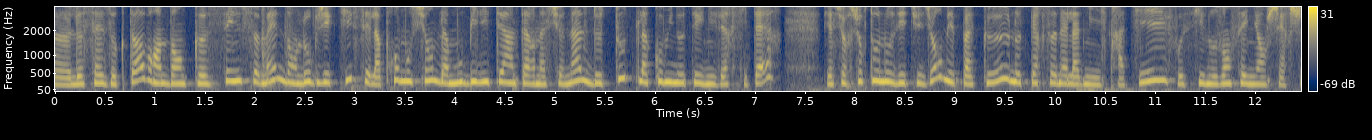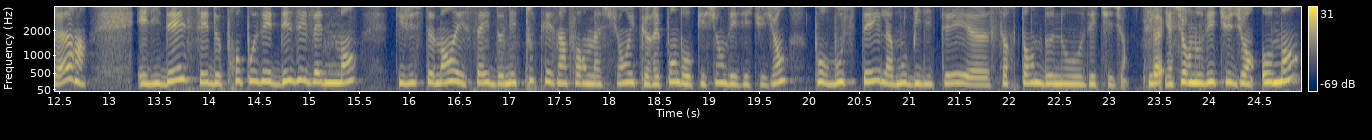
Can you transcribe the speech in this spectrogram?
Euh, le 16 octobre. Donc euh, c'est une semaine dont l'objectif c'est la promotion de la mobilité internationale de toute la communauté universitaire. Bien sûr, surtout nos étudiants, mais pas que, notre personnel administratif, aussi nos enseignants-chercheurs. Et l'idée c'est de proposer des événements qui justement essayent de donner toutes les informations et puis répondre aux questions des étudiants pour booster la mobilité euh, sortante de nos étudiants. Bien sûr, nos étudiants au Mans,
